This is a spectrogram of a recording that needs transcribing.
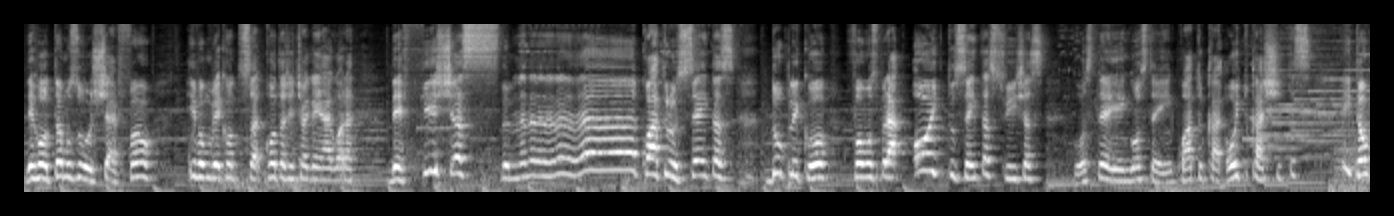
Derrotamos o chefão. E vamos ver quanto, quanto a gente vai ganhar agora de fichas 400 duplicou Fomos para 800 fichas Gostei, hein? Gostei, hein? Quatro ca... Oito caixitas. Então,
